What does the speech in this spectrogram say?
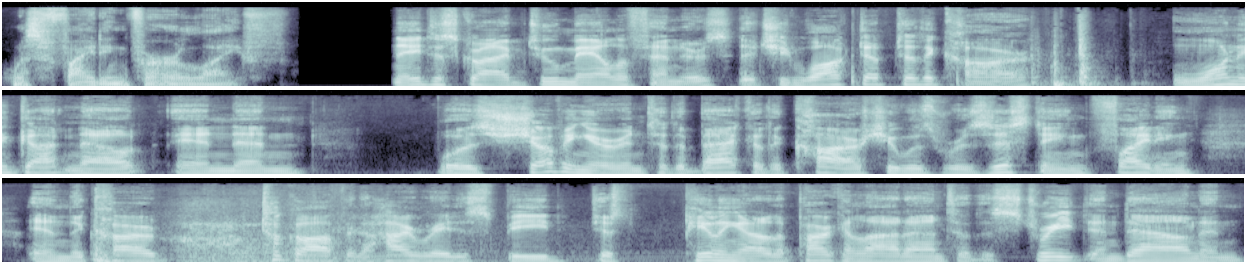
was fighting for her life. They described two male offenders that she'd walked up to the car one had gotten out and then was shoving her into the back of the car. She was resisting, fighting, and the car took off at a high rate of speed, just peeling out of the parking lot onto the street and down and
